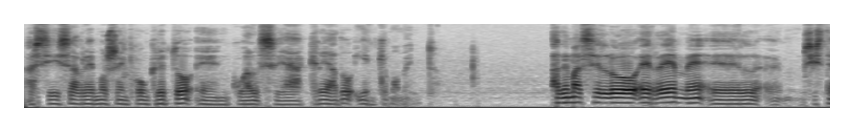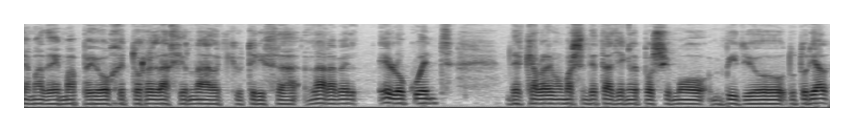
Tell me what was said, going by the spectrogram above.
Así sabremos en concreto en cuál se ha creado y en qué momento Además el ORM, el eh, sistema de mapeo objeto relacional que utiliza Laravel, Eloquent, del que hablaremos más en detalle en el próximo vídeo tutorial,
